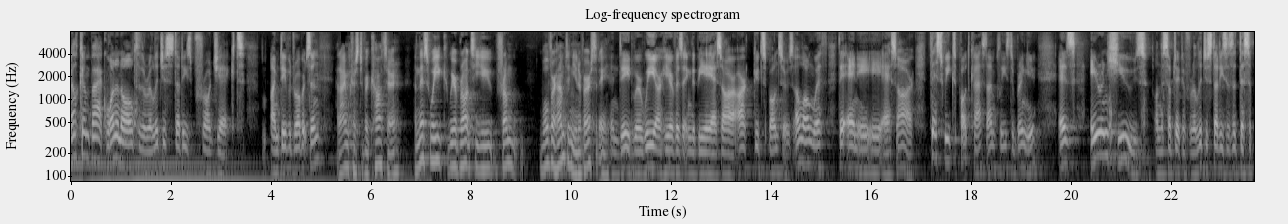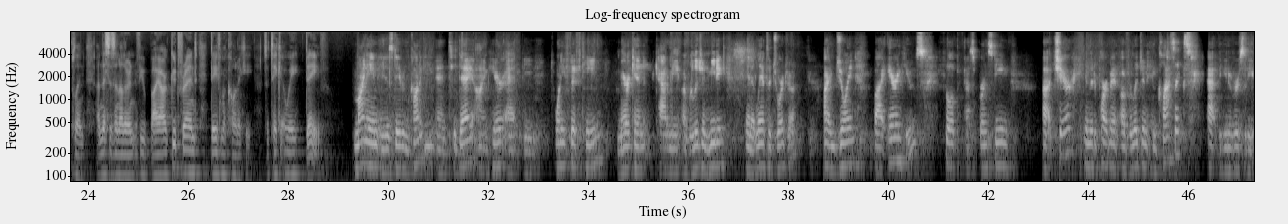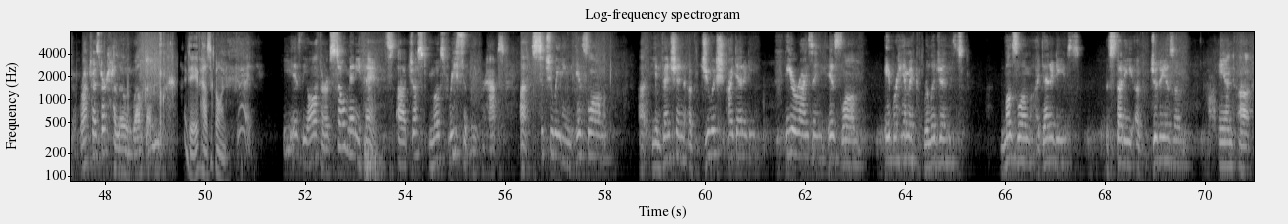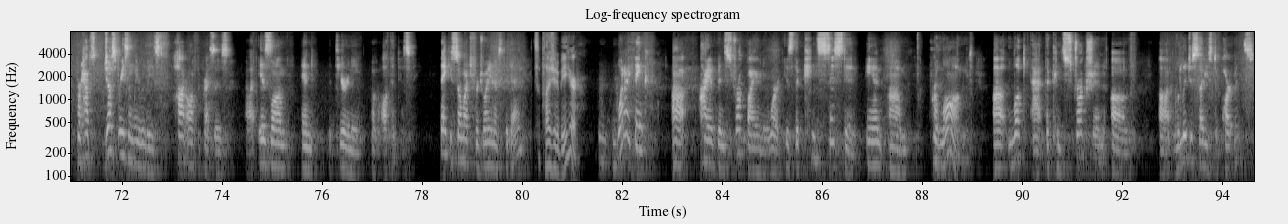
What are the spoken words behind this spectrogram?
Welcome back, one and all, to the Religious Studies Project. I'm David Robertson. And I'm Christopher Cotter. And this week we're brought to you from Wolverhampton University. Indeed, where we are here visiting the BASR, our good sponsors, along with the NAASR. This week's podcast, I'm pleased to bring you, is Aaron Hughes on the subject of religious studies as a discipline. And this is another interview by our good friend, Dave McConeghy. So take it away, Dave. My name is David McConeghy, and today I'm here at the 2015 American Academy of Religion meeting in Atlanta, Georgia. I'm joined by Aaron Hughes, Philip S. Bernstein uh, Chair in the Department of Religion and Classics at the University of Rochester. Hello and welcome. Hi, Dave. How's it going? Good. He is the author of so many things, uh, just most recently, perhaps, uh, situating Islam, uh, the invention of Jewish identity, theorizing Islam, Abrahamic religions, Muslim identities, the study of Judaism, and uh, perhaps just recently released, hot off the presses, uh, Islam and the Tyranny of Authenticity. Thank you so much for joining us today. It's a pleasure to be here. What I think uh, I have been struck by in your work is the consistent and um, prolonged uh, look at the construction of uh, religious studies departments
